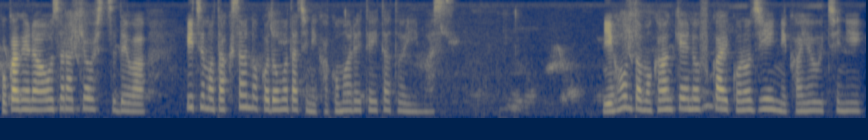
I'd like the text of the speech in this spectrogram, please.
木陰の青空教室では、いつもたくさんの子供たちに囲まれていたといいます。日本とも関係の深いこの寺院に通ううちに、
